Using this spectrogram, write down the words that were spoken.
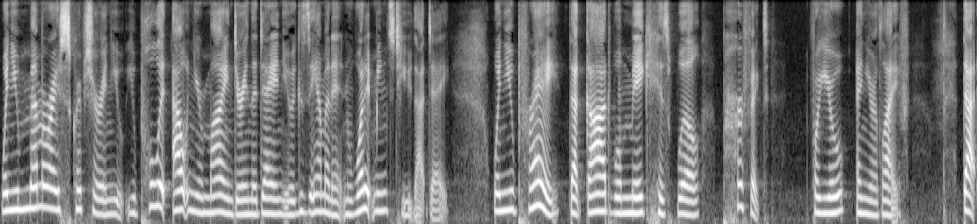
When you memorize scripture and you, you pull it out in your mind during the day and you examine it and what it means to you that day. When you pray that God will make his will perfect for you and your life that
